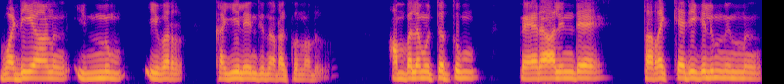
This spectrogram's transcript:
വടിയാണ് ഇന്നും ഇവർ കയ്യിലേന്തി നടക്കുന്നത്. അമ്പലമുറ്റത്തും പേരാലിന്റെ തറയ്ക്കരികിലും നിന്ന്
